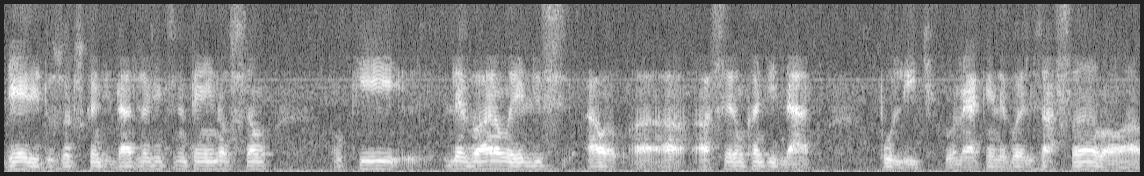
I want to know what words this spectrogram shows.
dele, dos outros candidatos, a gente não tem nem noção o que levaram eles a, a, a ser um candidato político, né? Quem levou eles à fama,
